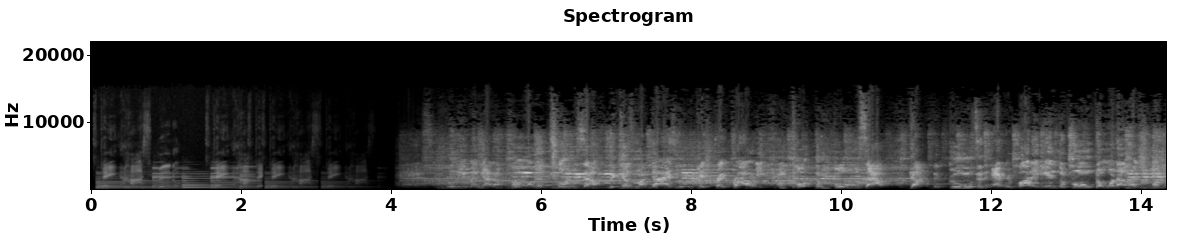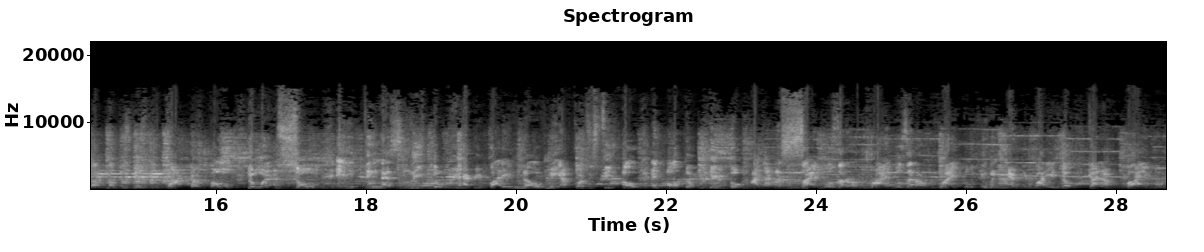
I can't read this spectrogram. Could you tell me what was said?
State Hospital. State Hospital. State Hospital. Don't even gotta pull the tools out because my guys will get straight rowdy and put them bulls out. Got the goons and everybody in the room. Don't wanna hush motherfuckers got the phone. Don't wanna assume anything that's lethal. Everybody knows me, of course it's T.O. and all the people. I got disciples that are rivals that are rifle you and everybody know. Got a Bible,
